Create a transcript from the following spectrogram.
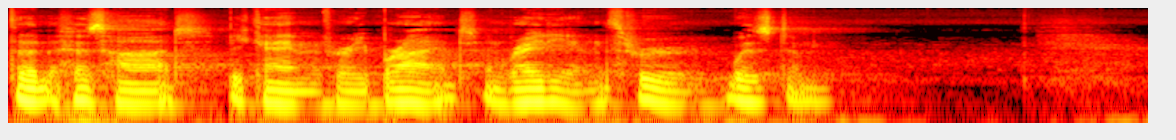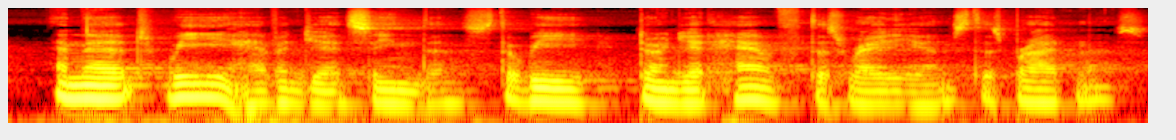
that his heart became very bright and radiant through wisdom. And that we haven't yet seen this, that we don't yet have this radiance, this brightness,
